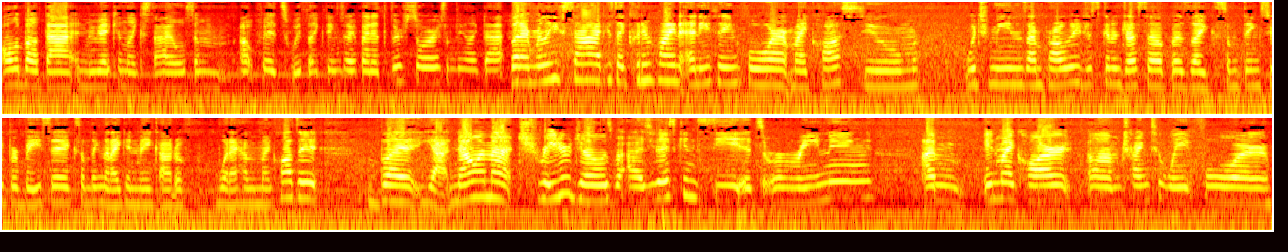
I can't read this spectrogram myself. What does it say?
all about that and maybe I can like style some outfits with like things that I find at the thrift store or something like that. But I'm really sad because I couldn't find anything for my costume which means I'm probably just gonna dress up as like something super basic, something that I can make out of what I have in my closet. But yeah now i'm at trader joe's but as you guys can see it's raining. I'm in my car um, trying to wait for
